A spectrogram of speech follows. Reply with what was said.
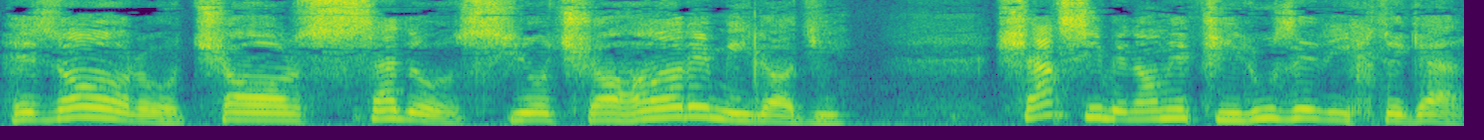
1434 میلادی. شخصی به نام فیروز ریختگر.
